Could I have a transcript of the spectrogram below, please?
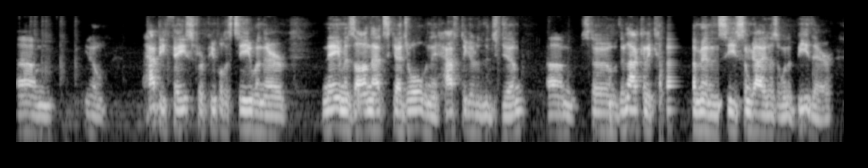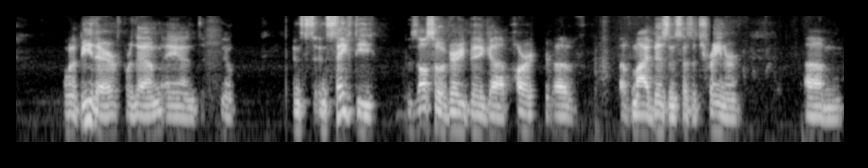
Um, you know, happy face for people to see when their name is on that schedule when they have to go to the gym. Um, so they're not going to come in and see some guy who doesn't want to be there. I want to be there for them, and you know, and, and safety was also a very big uh, part of of my business as a trainer. Um,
